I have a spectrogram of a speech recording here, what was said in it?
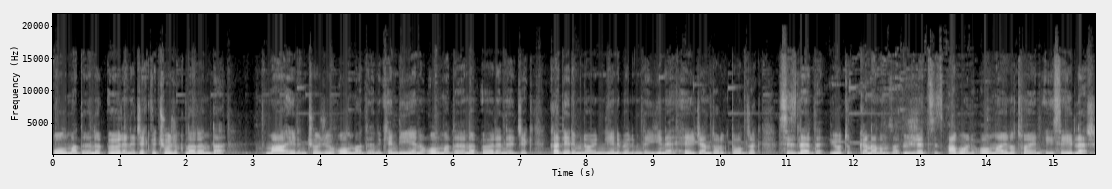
olmadığını öğrenecek ve çocukların da Mahir'in çocuğu olmadığını, kendi yeğeni olmadığını öğrenecek. Kaderimin oyunun yeni bölümde yine heyecan dorukta olacak. Sizler de YouTube kanalımıza ücretsiz abone olmayı unutmayın. İyi seyirler.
